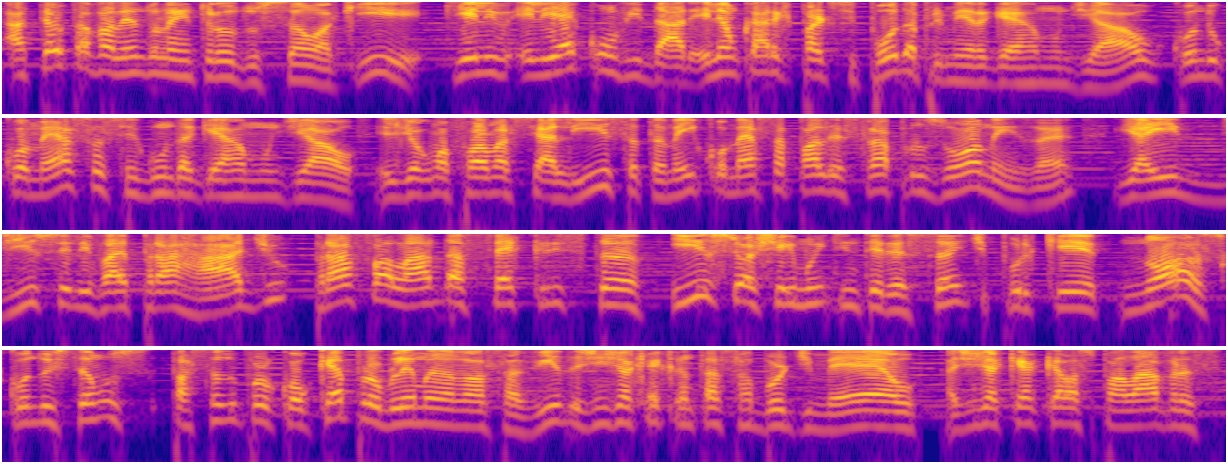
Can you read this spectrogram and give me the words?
Até eu tava lendo na introdução aqui que ele, ele é convidado. Ele é um cara que participou da Primeira Guerra Mundial. Quando começa a Segunda Guerra Mundial, ele de alguma forma se alista também e começa a palestrar para os homens, né? E aí disso ele vai para a rádio para falar da fé cristã. Isso eu achei muito interessante porque nós, quando estamos passando por qualquer problema na nossa vida, a gente já quer cantar sabor de mel, a gente já quer aquelas palavras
